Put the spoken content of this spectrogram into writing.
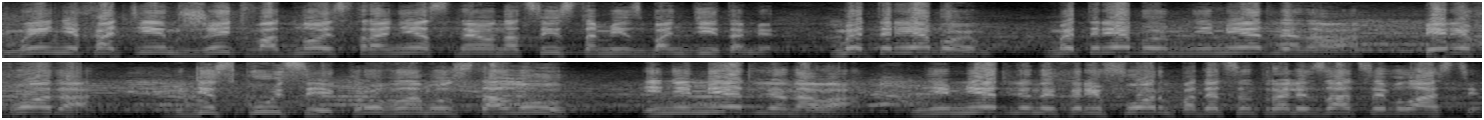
Мы не хотим жить в одной стране с неонацистами и с бандитами. Мы требуем, мы требуем немедленного перехода к дискуссии, к круглому столу и немедленного, немедленных реформ по децентрализации власти,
